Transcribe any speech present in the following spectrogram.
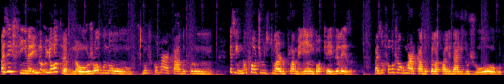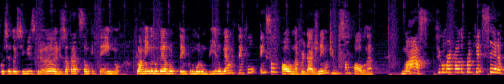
Mas enfim, né? E, e, outra, o jogo não, não ficou marcado por um. Assim, não foi o time titular do Flamengo, ok, beleza. Mas não foi um jogo marcado pela qualidade do jogo, por ser dois times grandes, a tradição que tem. O Flamengo não ganha muito tempo no Morumbi, não ganha muito tempo em São Paulo, na verdade, nenhum time de São Paulo, né? Mas ficou marcado porque cera.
